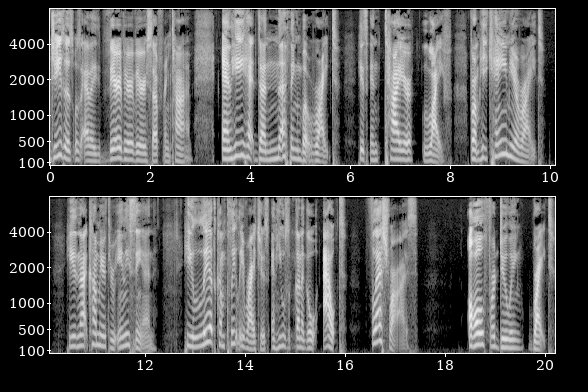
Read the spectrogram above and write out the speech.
Jesus was at a very, very, very suffering time, and he had done nothing but right his entire life. From he came here right, he did not come here through any sin. He lived completely righteous, and he was going to go out flesh wise, all for doing right.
